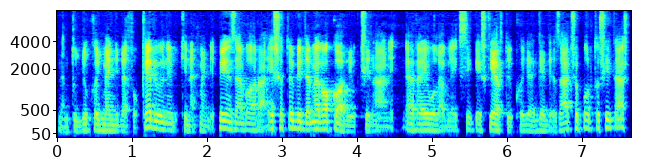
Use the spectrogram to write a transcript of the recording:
Nem tudjuk, hogy mennyibe fog kerülni, kinek mennyi pénze van rá, és a többi, de meg akarjuk csinálni. Erre jól emlékszik, és kértük, hogy engedje az átcsoportosítást.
